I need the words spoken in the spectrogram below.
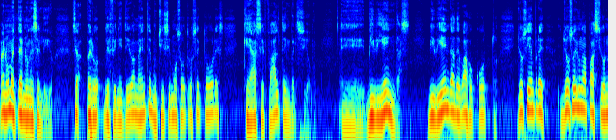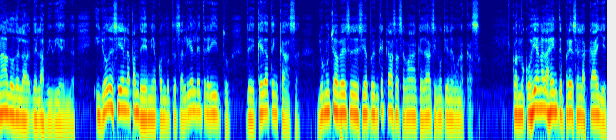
a no meternos en ese lío. O sea, pero definitivamente muchísimos otros sectores que hace falta inversión. Eh, viviendas, viviendas de bajo costo. Yo siempre, yo soy un apasionado de, la- de las viviendas. Y yo decía en la pandemia, cuando te salía el letrerito de quédate en casa, yo muchas veces decía, pero ¿en qué casa se van a quedar si no tienen una casa? Cuando cogían a la gente presa en la calle,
